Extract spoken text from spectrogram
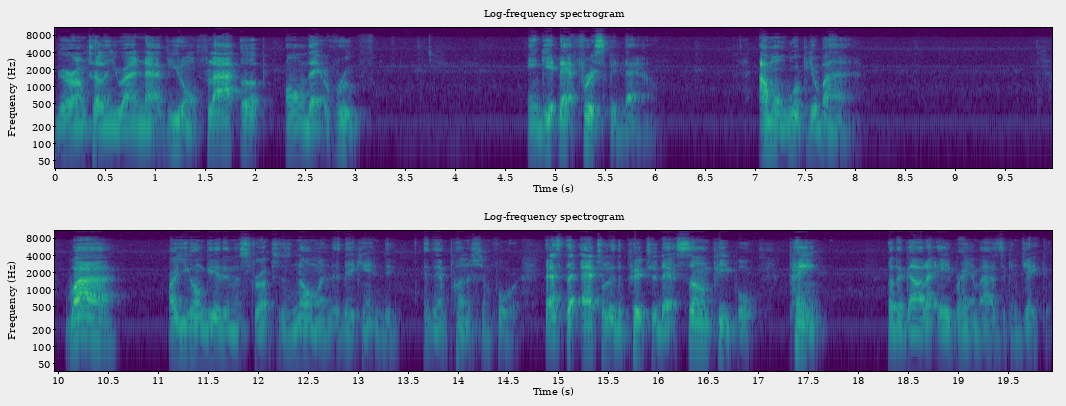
girl, I'm telling you right now, if you don't fly up on that roof and get that frisbee down, I'm going to whoop your behind. Why are you going to give them instructions knowing that they can't do and then punish them for it? That's the actually the picture that some people paint of the God of Abraham, Isaac, and Jacob.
